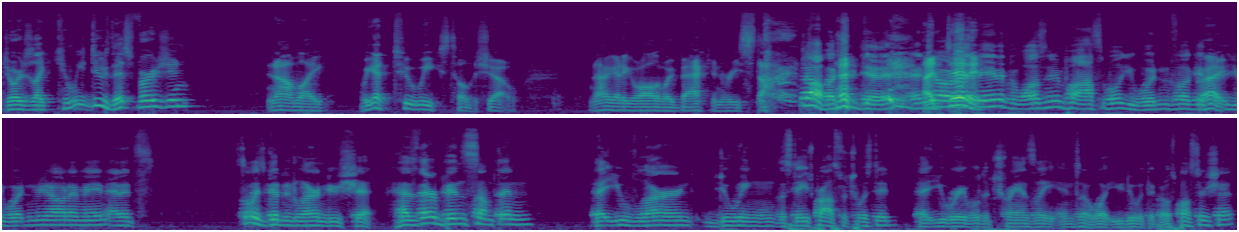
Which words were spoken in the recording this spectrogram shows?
George's like, "Can we do this version?" And I'm like, "We got two weeks till the show." Now I got to go all the way back and restart. No, but you did it. And you I know did what it. I mean? If it wasn't impossible, you wouldn't fucking Right. you wouldn't, you know what I mean? And it's it's always good to learn new shit. Has there been something that you've learned doing the stage props for Twiztid that you were able to translate into what you do with the Ghostbusters shit?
